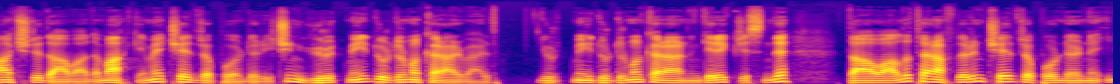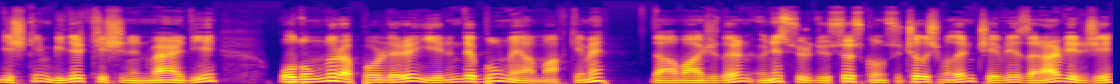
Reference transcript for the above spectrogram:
açtığı davada mahkeme ÇED raporları için yürütmeyi durdurma kararı verdi. Yürütmeyi durdurma kararının gerekçesinde davalı tarafların ÇED raporlarına ilişkin bilirkişinin verdiği olumlu raporları yerinde bulmayan mahkeme, davacıların öne sürdüğü söz konusu çalışmaların çevreye zarar vereceği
